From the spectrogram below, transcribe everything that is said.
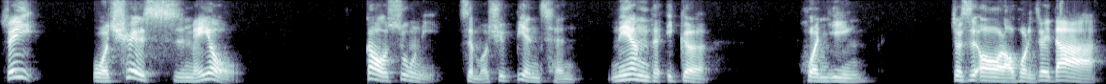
所以我确实没有告诉你怎么去变成那样的一个婚姻，就是哦，老婆你最大。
